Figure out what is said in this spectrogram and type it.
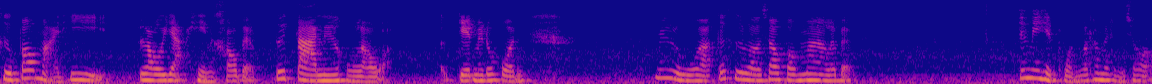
คือเป้าหมายที่เราอยากเห็นเขาแบบด้วยตาเนื้อของเราอะ เก็ตไหมทุกคน ไม่รู้อะก็คือเราชอบเขามากแล้วแบบ ไม่มีเหตุผลว่าทำไมถึงชอบ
